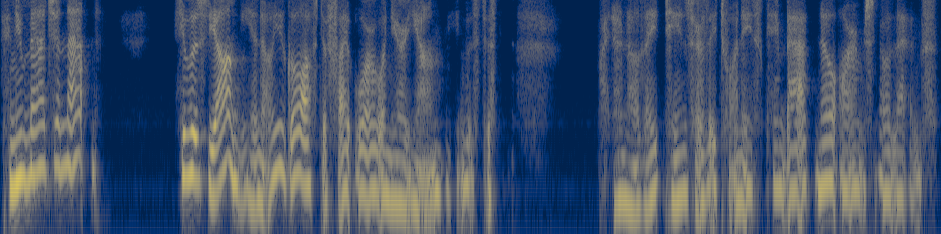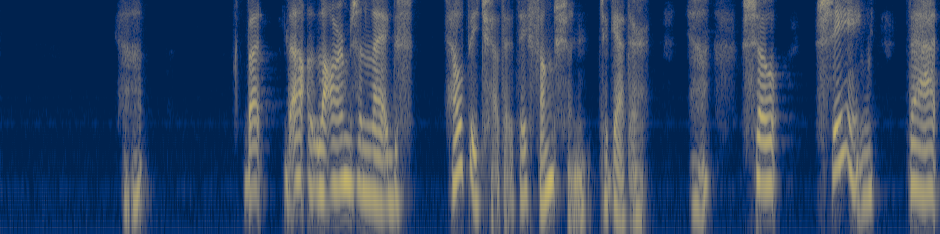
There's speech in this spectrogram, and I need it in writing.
Can you imagine that? He was young, you know, you go off to fight war when you're young. He was just, I don't know, late teens, early twenties, came back, no arms, no legs. Yeah. But the arms and legs help each other. They function together. Yeah. So seeing that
